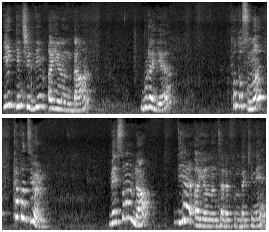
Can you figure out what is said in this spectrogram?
ilk geçirdiğim ayağından burayı totosunu kapatıyorum. Ve sonra diğer ayağının tarafındakini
